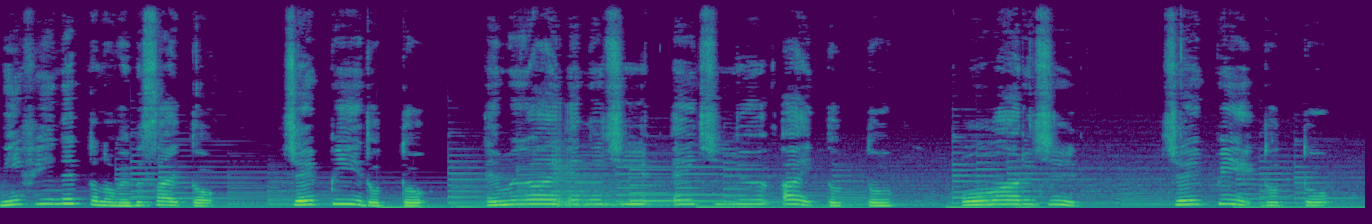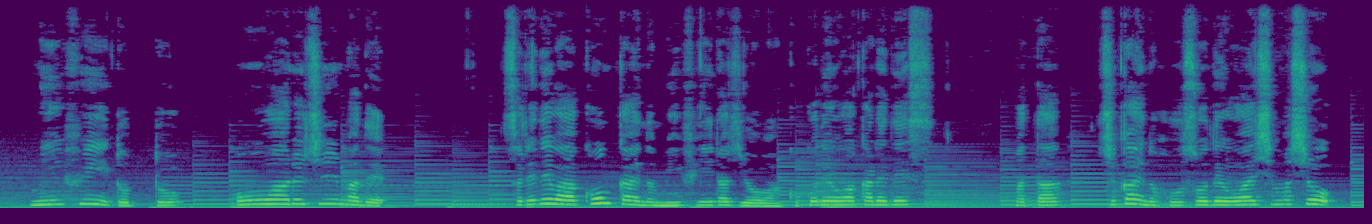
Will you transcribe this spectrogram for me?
ミーフィーネットのウェブサイト jp. minghui.org jp.mefi.org まで。それでは今回のミーフィーラジオはここでお別れです。また次回の放送でお会いしましょう。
